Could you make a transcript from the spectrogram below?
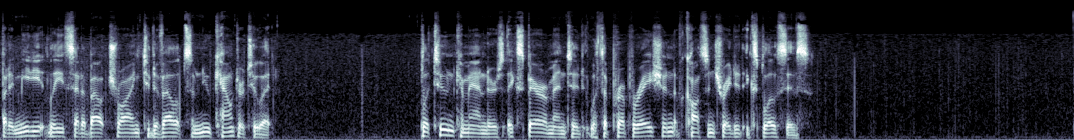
but immediately set about trying to develop some new counter to it platoon commanders experimented with the preparation of concentrated explosives. The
